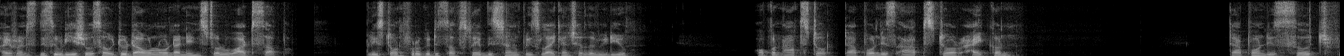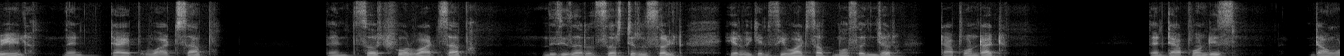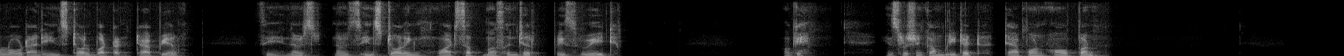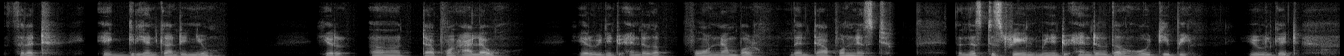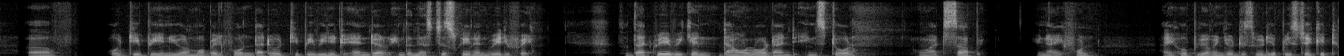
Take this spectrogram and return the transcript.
Hi friends, this video shows how to download and install WhatsApp. Please don't forget to subscribe this channel. Please like and share the video. Open App Store. Tap on this App Store icon. Tap on this search field. Then type WhatsApp. Then search for WhatsApp. This is a search result. Here we can see WhatsApp Messenger. Tap on that. Then tap on this download and install button. Tap here see now it's now it's installing whatsapp messenger. Please wait. Okay. Installation completed. Tap on open. Select agree and continue. Here uh, tap on allow. Here we need to enter the phone number then tap on next. The next screen we need to enter the otp you will get uh, otp in your mobile phone. That otp we need to enter in the next screen and verify so that way we can download and install whatsapp in iphone. I hope you have enjoyed this video. Please check it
